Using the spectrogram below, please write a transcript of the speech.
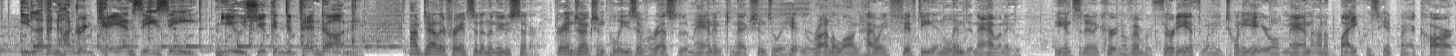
1100 KNZZ. News you can depend on. I'm Tyler Franson in the News Center. Grand Junction police have arrested a man in connection to a hit and run along Highway 50 and Linden Avenue. The incident occurred November 30th when a 28 year old man on a bike was hit by a car.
